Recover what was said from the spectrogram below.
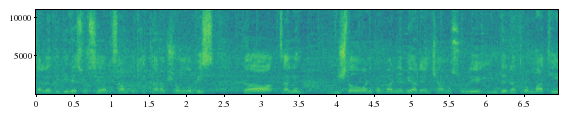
ძალიან დიდი რესურსი არის ამ კუთხით თანამშრომლობის და ძალიან მნიშვნელოვანი კომპანიები არიან ჩამოსული, იმდენად რომ მათი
